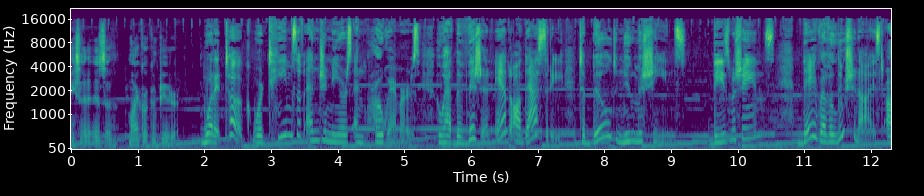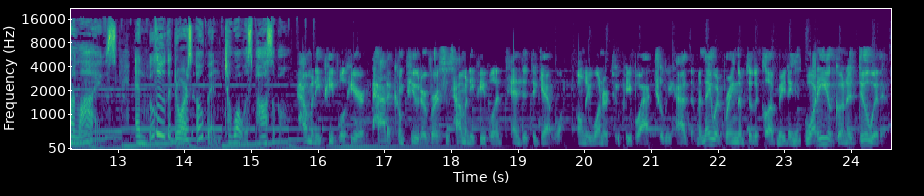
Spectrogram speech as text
He said, It's a microcomputer. What it took were teams of engineers and programmers who had the vision and audacity to build new machines. These machines, they revolutionized our lives and blew the doors open to what was possible. how many people here had a computer versus how many people intended to get one. Only one or two people actually had them. And they would bring them to the club meeting. and, What are you going to do with it?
